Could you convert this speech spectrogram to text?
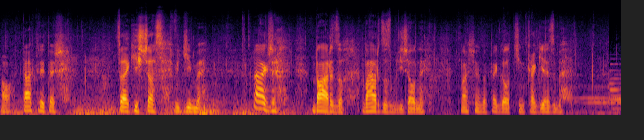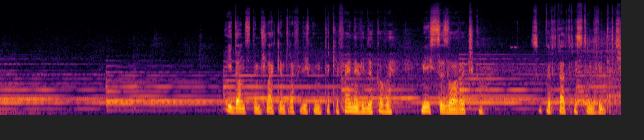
O, Tatry też co jakiś czas widzimy. Także bardzo, bardzo zbliżony właśnie do tego odcinka GSB. Idąc tym szlakiem trafiliśmy na takie fajne widokowe miejsce z ławeczką. Super Tatry stąd widać.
